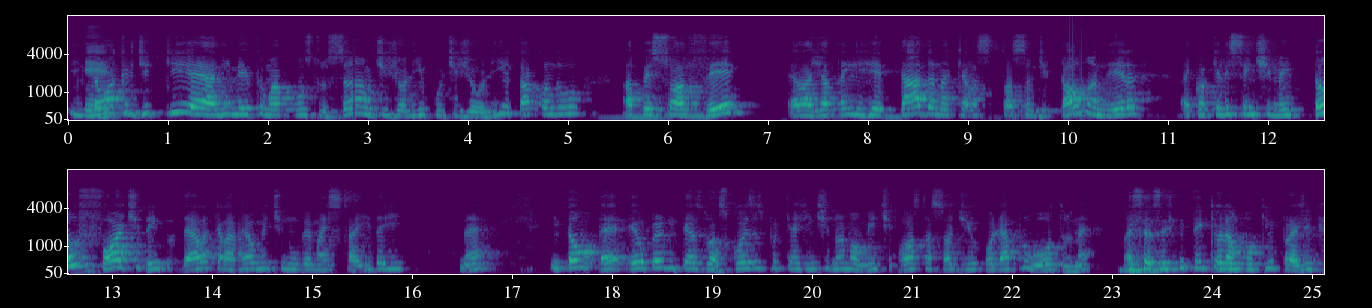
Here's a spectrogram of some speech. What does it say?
então acredito que é ali meio que uma construção, tijolinho por tijolinho, tá, quando a pessoa vê, ela já está enredada naquela situação de tal maneira aí com aquele sentimento tão forte dentro dela que ela realmente não vê mais saída e né? Então, é, eu perguntei as duas coisas porque a gente normalmente gosta só de olhar para o outro, né? Mas às vezes tem que olhar um pouquinho para a gente.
